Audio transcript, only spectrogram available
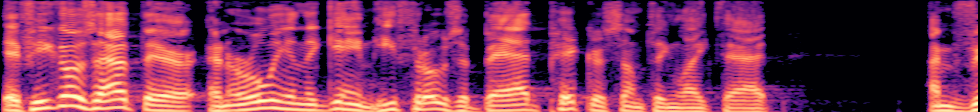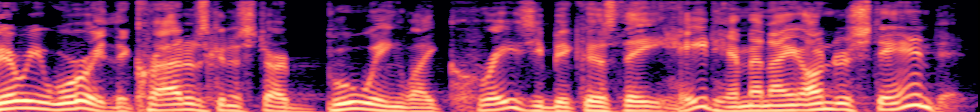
if he goes out there and early in the game he throws a bad pick or something like that, I'm very worried the crowd is going to start booing like crazy because they hate him, and I understand it.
